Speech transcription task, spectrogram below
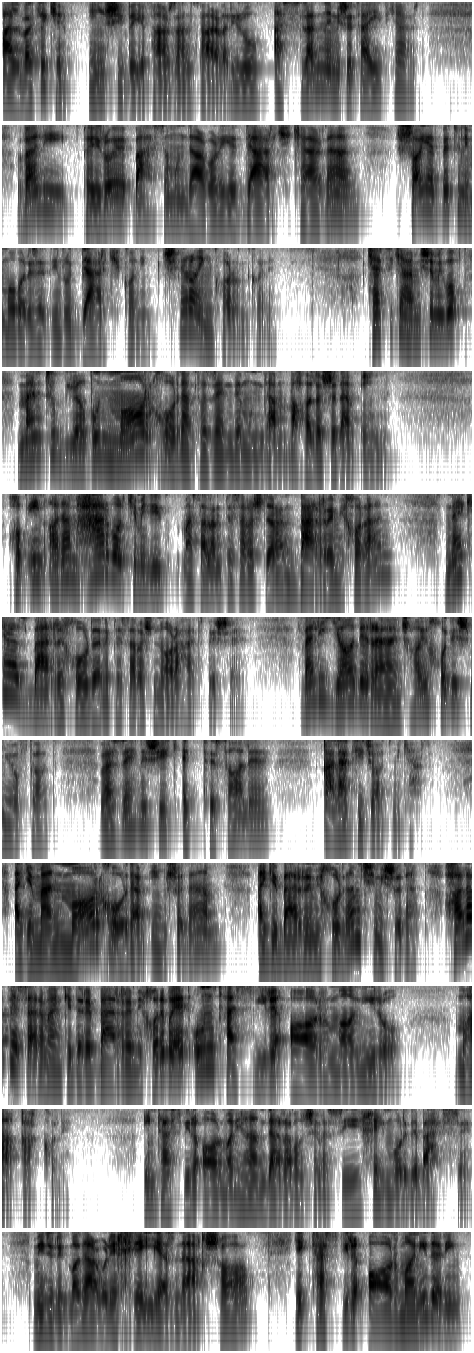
البته که این شیوه فرزند پروری رو اصلا نمیشه تایید کرد. ولی پیرو بحثمون درباره درک کردن شاید بتونیم مبارز دین رو درک کنیم. چرا این کارو می‌کنه؟ کسی که همیشه می‌گفت من تو بیابون مار خوردم تا زنده موندم و حالا شدم این. خب این آدم هر بار که می‌دید مثلا پسراش دارن بره می‌خورن نه که از بره خوردن پسراش ناراحت بشه ولی یاد رنج های خودش میافتاد و ذهنش یک اتصال غلط ایجاد می‌کرد. اگه من مار خوردم این شدم اگه بره میخوردم چی می‌شدم؟ حالا پسر من که داره بره می‌خوره باید اون تصویر آرمانی رو محقق کنه. این تصویر آرمانی هم در روانشناسی خیلی مورد بحثه. می‌دونید ما درباره خیلی از نقش ها یک تصویر آرمانی داریم.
